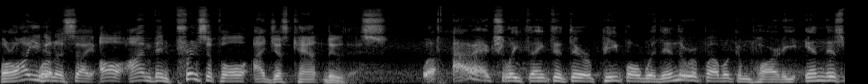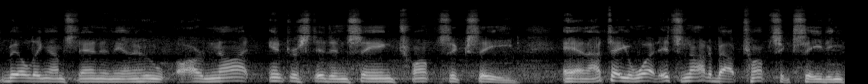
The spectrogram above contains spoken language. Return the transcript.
or are you Well- going to say, "Oh, I'm in principle, I just can't do this"? Well, I actually think that there are people within the Republican Party in this building I'm standing in who are not interested in seeing Trump succeed. And I tell you what, it's not about Trump succeeding.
